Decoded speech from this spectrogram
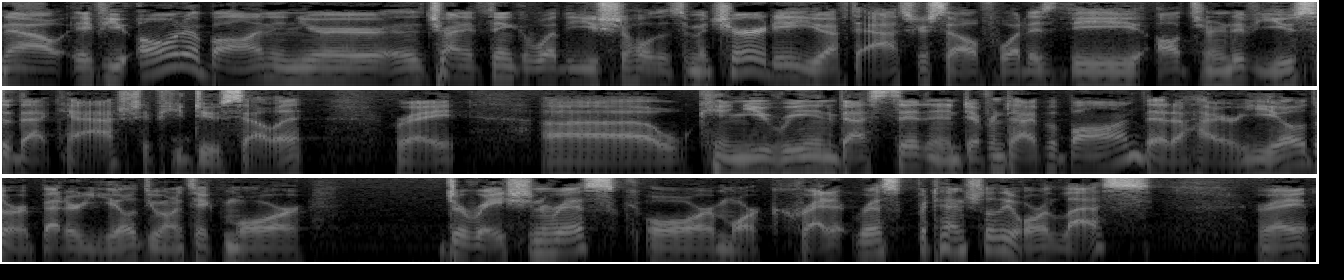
Now, if you own a bond and you're trying to think of whether you should hold it to maturity, you have to ask yourself what is the alternative use of that cash if you do sell it, right? Uh, can you reinvest it in a different type of bond at a higher yield or a better yield? Do you want to take more duration risk or more credit risk potentially or less? Right?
